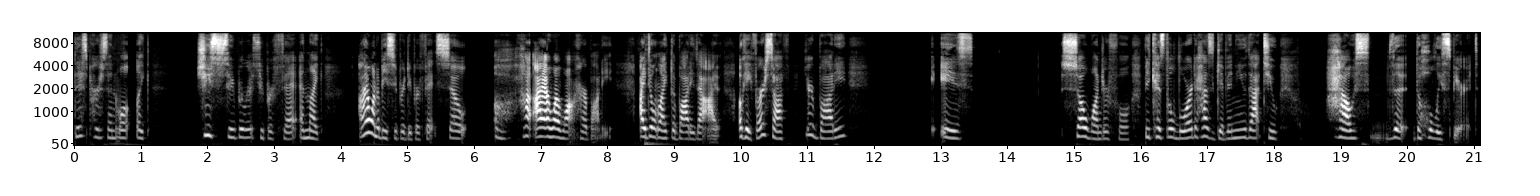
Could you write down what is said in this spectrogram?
this person, well, like, she's super super fit and like I want to be super duper fit. So oh, I I want her body. I don't like the body that I Okay, first off, your body is so wonderful because the Lord has given you that to house the the holy spirit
